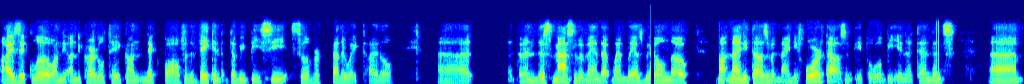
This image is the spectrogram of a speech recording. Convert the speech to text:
Isaac Lowe on the undercard will take on Nick Ball for the vacant WBC silver featherweight title. Uh, and this massive event at Wembley, as we all know, not 90,000, but 94,000 people will be in attendance um,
